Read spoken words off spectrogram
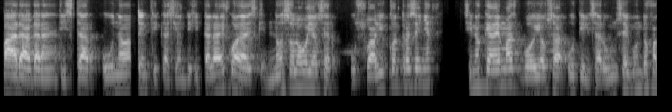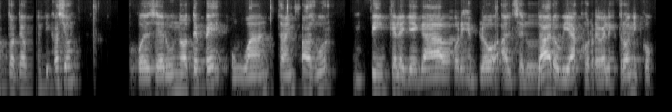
para garantizar una autenticación digital adecuada es que no solo voy a usar usuario y contraseña, sino que además voy a usar, utilizar un segundo factor de autenticación. Puede ser un OTP, un One Time Password, un PIN que le llega, por ejemplo, al celular o vía correo electrónico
